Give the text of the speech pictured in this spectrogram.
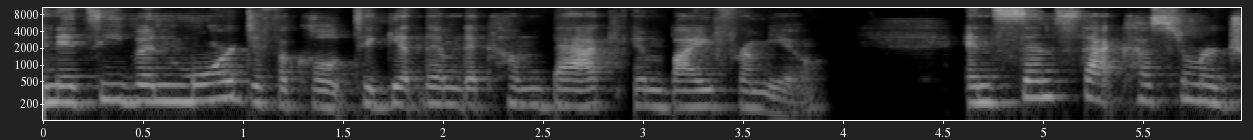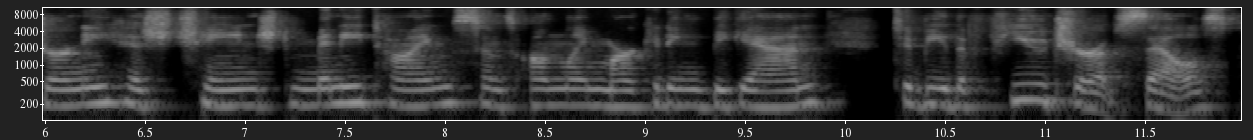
And it's even more difficult to get them to come back and buy from you. And since that customer journey has changed many times since online marketing began to be the future of sales,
